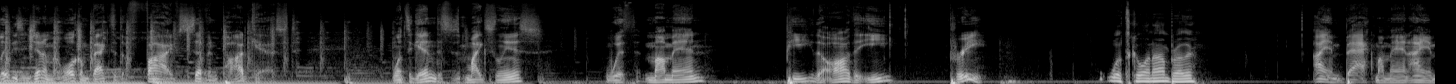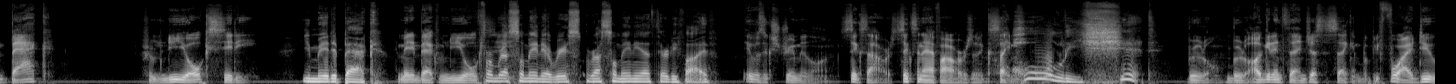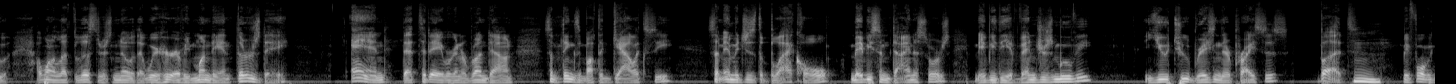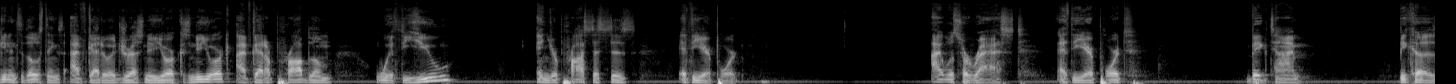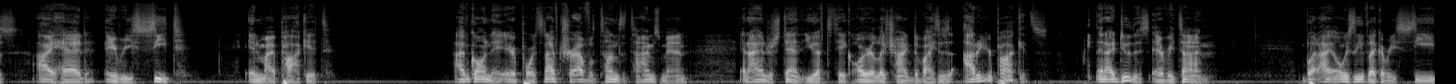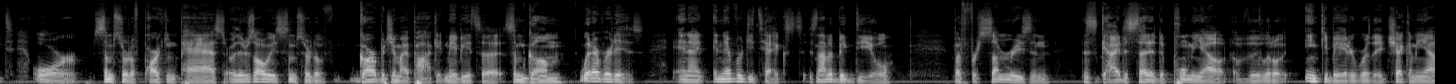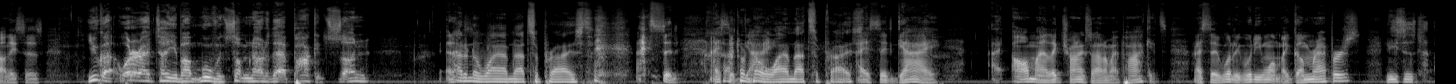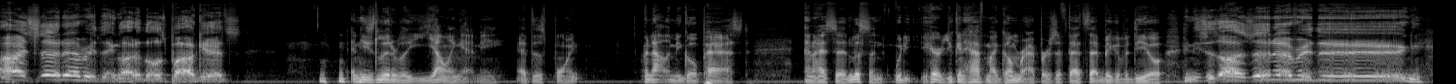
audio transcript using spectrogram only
Ladies and gentlemen, welcome back to the 5 7 podcast. Once again, this is Mike Salinas with my man, P, the R, the E, Pre. What's going on, brother? I am back, my man. I am back from New York City. You made it back I made it back from New York from City. WrestleMania, WrestleMania 35. It was extremely long. Six hours, six and a half hours of excitement. Holy shit! Brutal, brutal. I'll get into that in just a second. But before I do, I want to let the listeners know that we're here every Monday and Thursday, and that today we're going to run down some things about the galaxy, some images of the black hole, maybe some dinosaurs, maybe the Avengers movie, YouTube raising their prices. But hmm. before we get into those things, I've got to address New York because New York, I've got a problem with you and your processes at the airport. I was harassed at the airport big time because I had a receipt in my pocket. I've gone to airports and I've traveled tons of times, man. And I understand that you have to take all your electronic devices out of your pockets. And I do this every time. But I always leave like a receipt or some sort of parking pass, or there's always some sort of garbage in my pocket. Maybe it's a some gum, whatever it is. And I, it never detects. It's not a big deal. But for some reason, this guy decided to pull me out of the little incubator where they checking me out, and they says, "You got what did I tell you about moving something out of that pocket, son?" And I don't know why I'm not surprised. I said, "I said, I don't guy, know why I'm not surprised. I said, guy, I, all my electronics are out of my pockets. I said, what do, what do you want, my gum wrappers? And he says, I said everything out of those pockets. and he's literally yelling at me at this point, but not let me go past. And I said, listen, what do you, here, you can have my gum wrappers if that's that big of a deal. And he says, I said everything.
